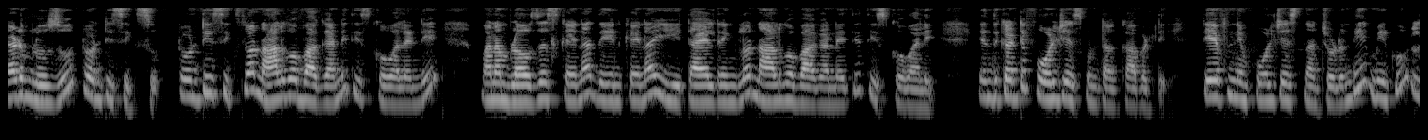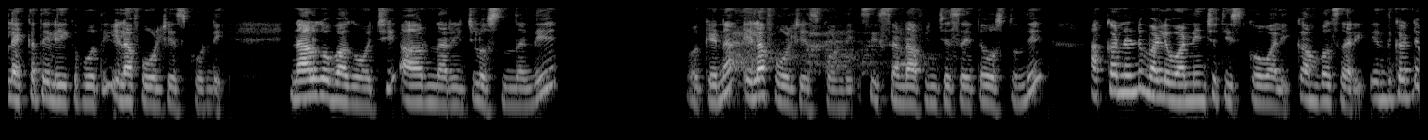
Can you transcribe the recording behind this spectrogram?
నడుము లూజు ట్వంటీ సిక్స్. ట్వంటీ సిక్స్లో నాలుగో భాగాన్ని తీసుకోవాలండి. మనం బ్లౌజెస్కైనా దేనికైనా ఈ టైలరింగ్లో నాలుగో భాగాన్ని అయితే తీసుకోవాలి. ఎందుకంటే ఫోల్డ్ చేసుకుంటాం కాబట్టి. టేప్ నేను ఫోల్డ్ చేస్తున్నాను చూడండి. మీకు లెక్క తెలియకపోతే ఇలా ఫోల్డ్ చేసుకోండి. నాలుగో భాగం వచ్చి ఆరున్నర ఇంచులు వస్తుందండి. ఓకేనా? ఇలా ఫోల్డ్ చేసుకోండి. సిక్స్ అండ్ హాఫ్ ఇంచెస్ అయితే వస్తుంది. అక్కడ నుండి మళ్ళీ వన్ ఇంచ్ తీసుకోవాలి కంపల్సరీ. ఎందుకంటే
